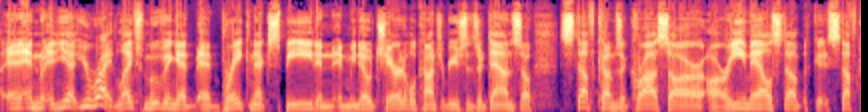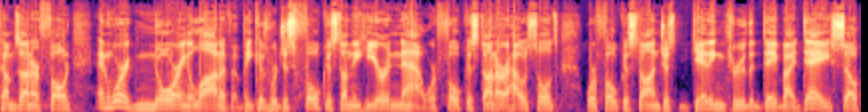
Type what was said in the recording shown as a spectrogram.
and, and, yeah, you're right. Life's moving at, at breakneck speed, and, and we know charitable contributions are down. So stuff comes across our, our email, stuff, stuff comes on our phone, and we're ignoring a lot of it because we're just focused on the here and now. We're focused on mm-hmm. our households. We're focused on just getting through the day by day. So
